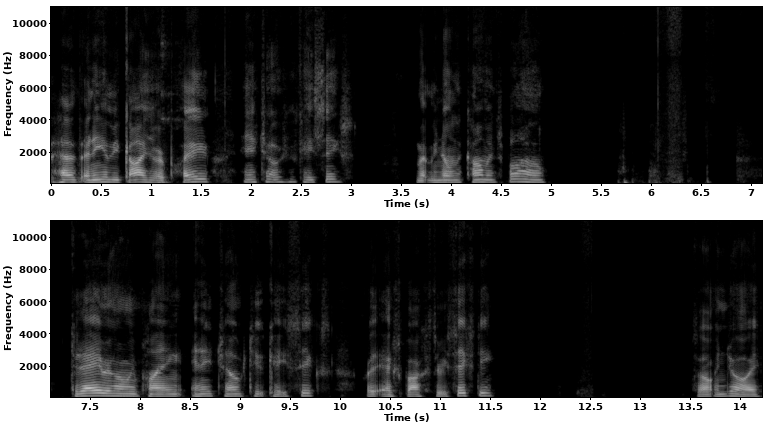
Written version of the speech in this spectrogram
have any of you guys ever played NHL 2K6? Let me know in the comments below. Today we're going to be playing NHL 2K6 for the Xbox 360. So enjoy.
